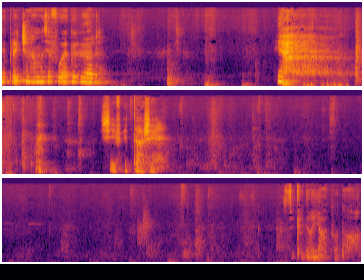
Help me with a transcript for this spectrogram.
Ja, plätschern haben wir es ja vorher gehört. Ja. Chefetage. Sekretariat war da.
